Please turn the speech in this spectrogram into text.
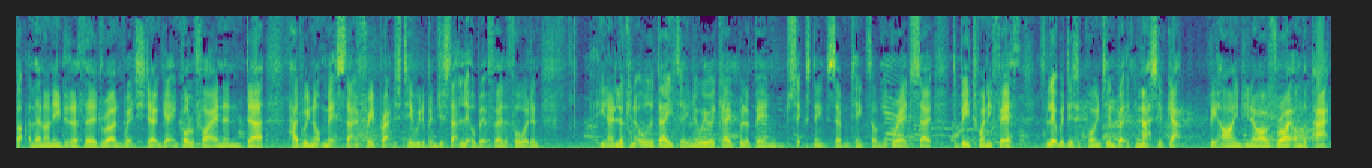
but then I needed a third run, which you don't get in qualifying. And uh, had we not missed that in free practice too, we'd have been just that little bit further forward. And you know, looking at all the data, you know, we were capable of being 16th, 17th on the grid. So to be 25th, it's a little bit disappointing, but massive gap behind. You know, I was right on the pack.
